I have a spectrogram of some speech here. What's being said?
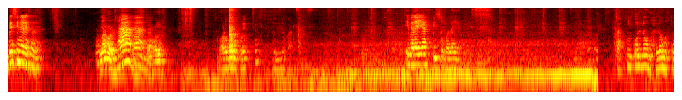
বেসিনে রেখে দে হ্যাঁ, হ্যাঁ। তাহলে বড় বড় করে একটু এগুলো কাট। এবেলায় এক পিস ওবেলায় এক পিস চাটনি করলেও ভালো হতো।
